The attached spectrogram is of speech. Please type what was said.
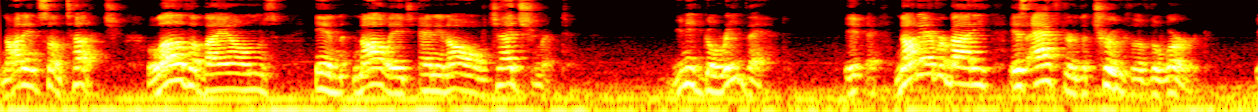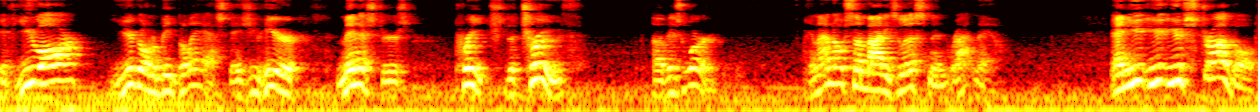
not in some touch. Love abounds in knowledge and in all judgment. You need to go read that. It, not everybody is after the truth of the word. If you are, you're going to be blessed as you hear ministers preach the truth of his word. And I know somebody's listening right now. And you, you, you've struggled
